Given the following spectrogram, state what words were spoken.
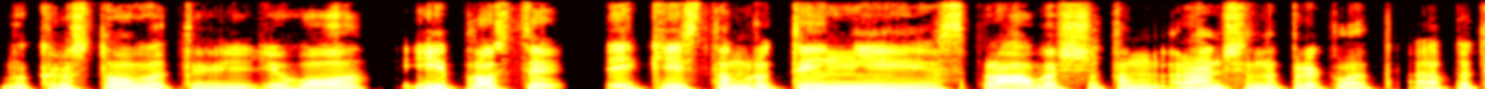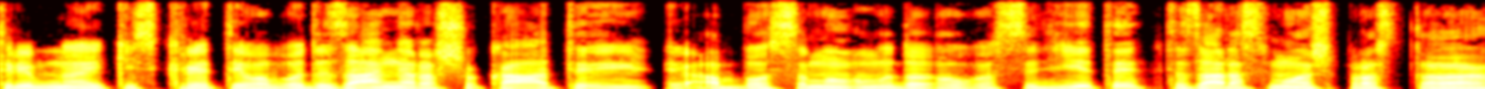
використовувати його і просто якісь там рутинні справи, що там раніше, наприклад, е, потрібно якийсь креатив або дизайнера шукати, або самому довго сидіти. Ти зараз можеш просто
